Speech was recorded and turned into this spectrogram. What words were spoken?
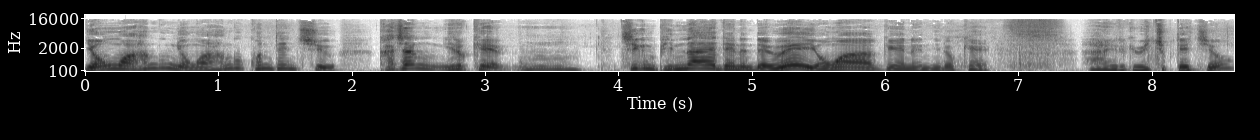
영화, 한국 영화, 한국 콘텐츠 가장 이렇게 음, 지금 빛나야 되는데 왜 영화계는 이렇게 아 이렇게 위축됐죠?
